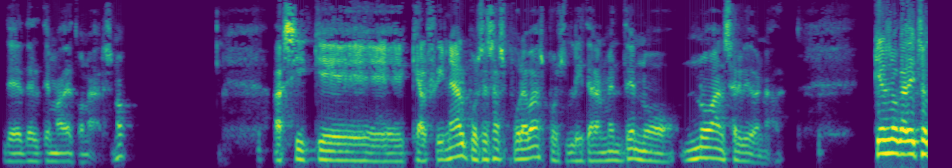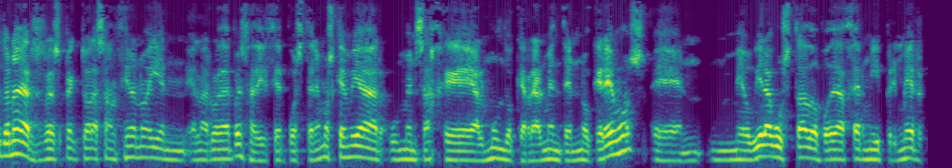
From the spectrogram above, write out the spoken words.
de, del tema de Tonars, ¿no? Así que, que al final, pues esas pruebas, pues literalmente no, no han servido de nada. ¿Qué es lo que ha dicho Toners respecto a la sanción hoy en, la rueda de prensa? Dice, pues tenemos que enviar un mensaje al mundo que realmente no queremos. Eh, me hubiera gustado poder hacer mi primer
